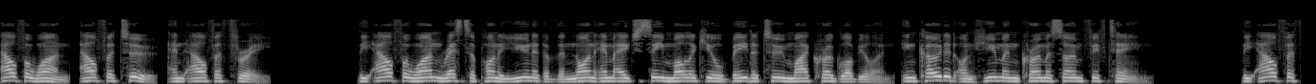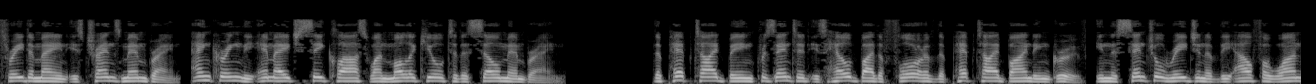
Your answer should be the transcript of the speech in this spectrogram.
alpha 1, alpha 2, and alpha 3. The alpha-1 rests upon a unit of the non-MHC molecule beta-2 microglobulin encoded on human chromosome 15. The alpha-3 domain is transmembrane, anchoring the MHC class I molecule to the cell membrane. The peptide being presented is held by the floor of the peptide binding groove, in the central region of the alpha-1,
